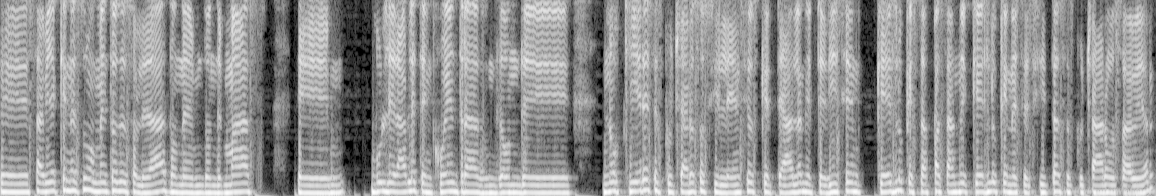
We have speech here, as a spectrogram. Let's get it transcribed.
eh, sabía que en esos momentos de soledad, donde, donde más eh, vulnerable te encuentras, donde no quieres escuchar esos silencios que te hablan y te dicen qué es lo que está pasando y qué es lo que necesitas escuchar o saber,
